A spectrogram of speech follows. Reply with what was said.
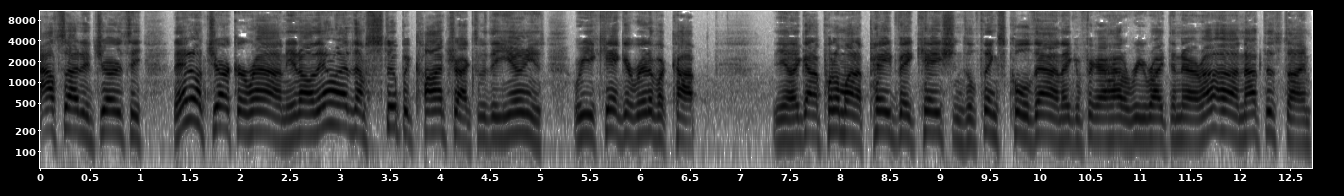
outside of Jersey, they don't jerk around. You know, they don't have them stupid contracts with the unions where you can't get rid of a cop. You know, they got to put them on a paid vacation until things cool down. They can figure out how to rewrite the narrative. Uh-uh, not this time.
